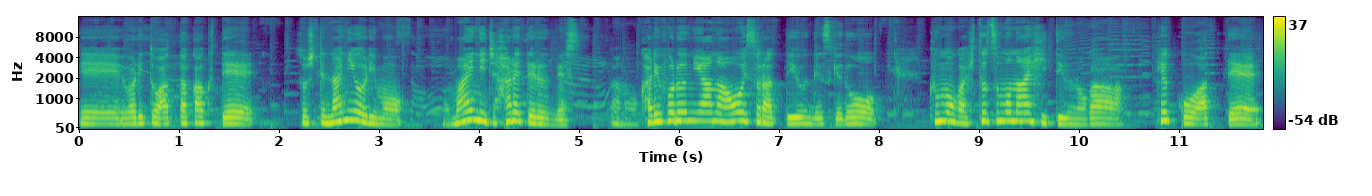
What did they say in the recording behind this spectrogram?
え割と暖かくて、そして何よりも毎日晴れてるんです。あの、カリフォルニアの青い空って言うんですけど、雲が一つもない日っていうのが結構あって、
